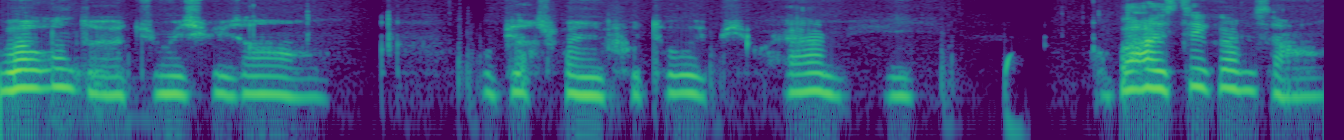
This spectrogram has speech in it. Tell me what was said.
Par contre, euh, tu m'excuses, hein. Au pire, je prends une photo et puis voilà, mais faut pas rester comme ça. hein.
